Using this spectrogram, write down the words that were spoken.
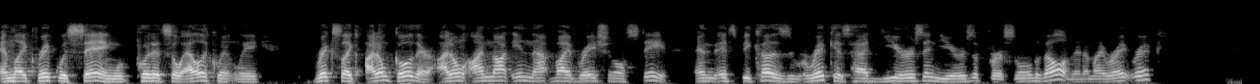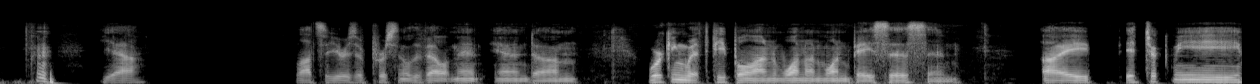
And like Rick was saying, put it so eloquently, Rick's like, I don't go there. I don't I'm not in that vibrational state. And it's because Rick has had years and years of personal development. Am I right, Rick? yeah. Lots of years of personal development and um, working with people on one-on-one basis and I it took me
